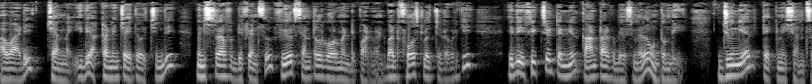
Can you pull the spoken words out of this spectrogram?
Avadi Chennai. ఇది అక్కడి నుంచి అయితే వచ్చింది. Minister of defence pure central government department. But పోస్టులు వచ్చేటప్పటికి ఇది ఫిక్స్డ్ టెన్యూర్ కాంట్రాక్ట్ బేస్ మీద ఉంటుంది. Junior technicians.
